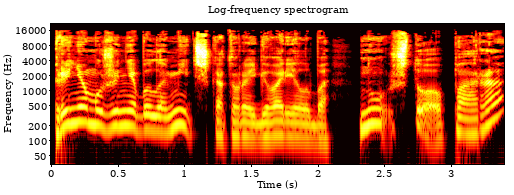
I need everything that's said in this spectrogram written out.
При нем уже не было Мидж, которая говорила бы «Ну что, пора?»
